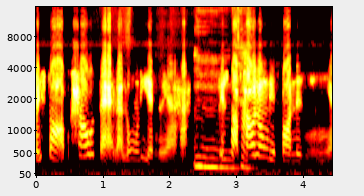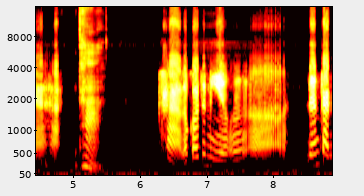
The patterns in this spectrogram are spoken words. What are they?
ไปสอบเข้าแต่ละโรงเรียนด้วยอะค่ะเป็นสอบเข้าโรงเรียนปหนึ่งอย่างเงี้ยค่ะ ค่ะ ค่ะ แล้วก็จะมีเอ่อ เรื่องการ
